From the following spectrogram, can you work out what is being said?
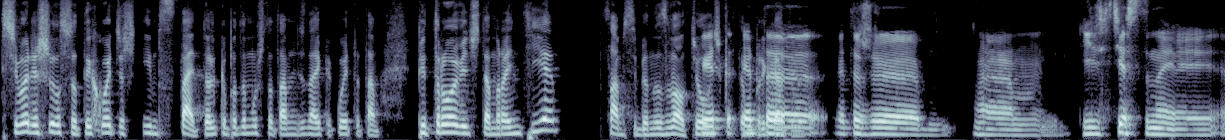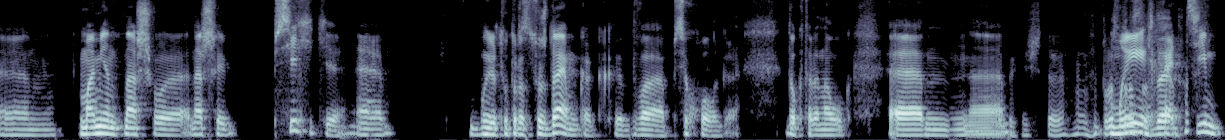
с чего решил, что ты хочешь им стать? Только потому, что там, не знаю, какой-то там Петрович там рантье, сам себя назвал телочкой, это, это, это же эм, естественный эм, момент нашего, нашей психики. Э, мы тут рассуждаем как два психолога, доктора наук. Эм, э, мы хотим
